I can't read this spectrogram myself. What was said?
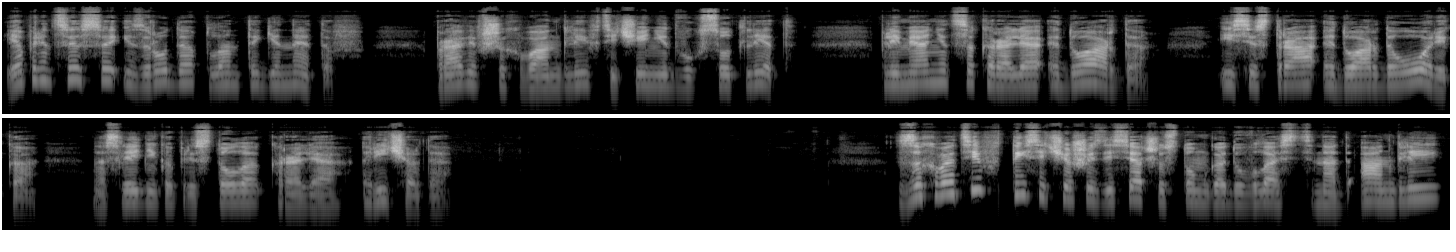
я принцесса из рода плантагенетов — правивших в Англии в течение двухсот лет, племянница короля Эдуарда и сестра Эдуарда Орика, наследника престола короля Ричарда. Захватив в 1066 году власть над Англией,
